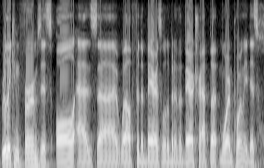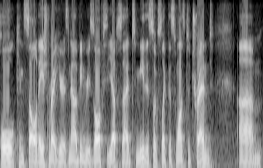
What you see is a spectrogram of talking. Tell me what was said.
Really confirms this all as, uh, well, for the bears, a little bit of a bear trap. But more importantly, this whole consolidation right here is now being resolved to the upside. To me, this looks like this wants to trend. Um,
